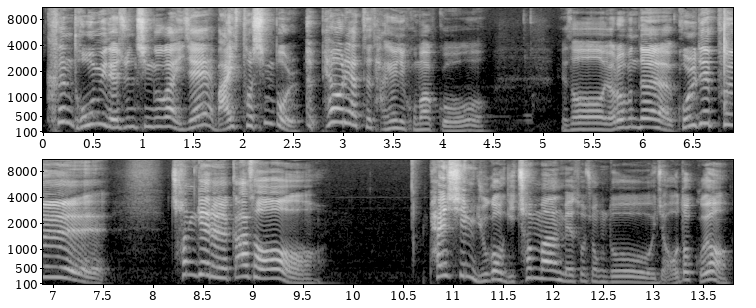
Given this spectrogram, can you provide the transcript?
큰 도움이 돼준 친구가 이제 마이스터 심볼. 페어리아트 당연히 고맙고. 그래서 여러분들 골드애플 1000개를 까서 86억 2천만 매소 정도 이제 얻었고요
